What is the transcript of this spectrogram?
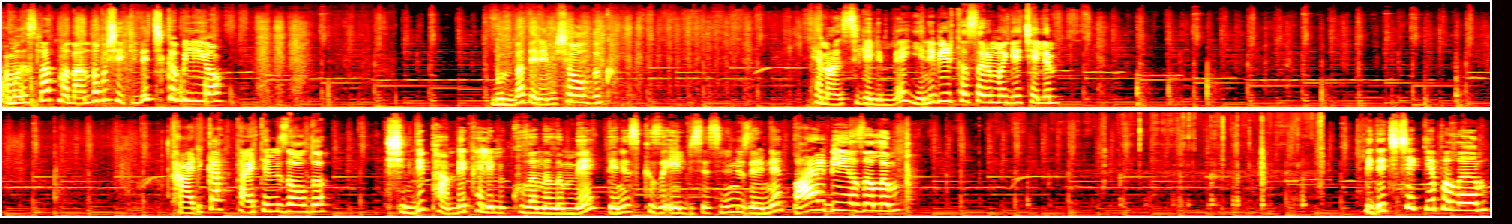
Ama ıslatmadan da bu şekilde çıkabiliyor. Bunu da denemiş olduk. Hemen silelim ve yeni bir tasarıma geçelim. Harika, tertemiz oldu. Şimdi pembe kalemi kullanalım ve deniz kızı elbisesinin üzerine Barbie yazalım. Bir de çiçek yapalım.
